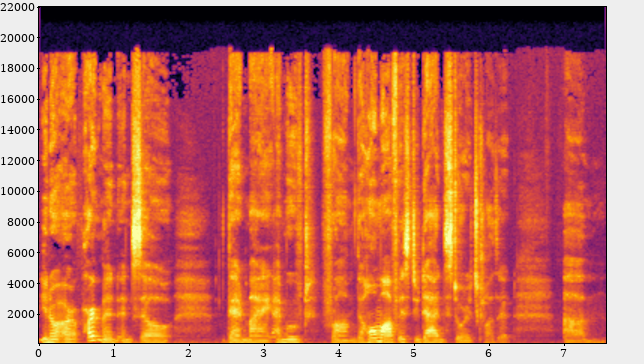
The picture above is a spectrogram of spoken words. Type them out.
you know our apartment and so then my i moved from the home office to dad's storage closet um,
